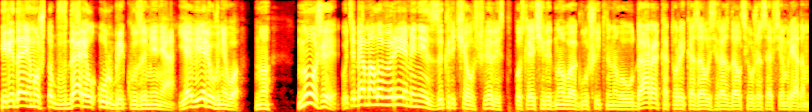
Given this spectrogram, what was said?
передай ему, чтоб вдарил Урбрику за меня. Я верю в него. Но «Ну же, у тебя мало времени!» — закричал Шелест после очередного оглушительного удара, который, казалось, раздался уже совсем рядом.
